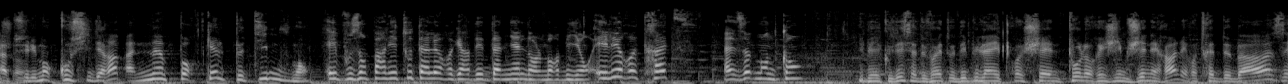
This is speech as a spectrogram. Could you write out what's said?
absolument considérable à n'importe quel petit mouvement. Et vous en parliez tout à l'heure, regardez Daniel dans le Morbihan. Et les retraites, elles augmentent quand? Eh bien, écoutez, ça devrait être au début de l'année prochaine pour le régime général, les retraites de base,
